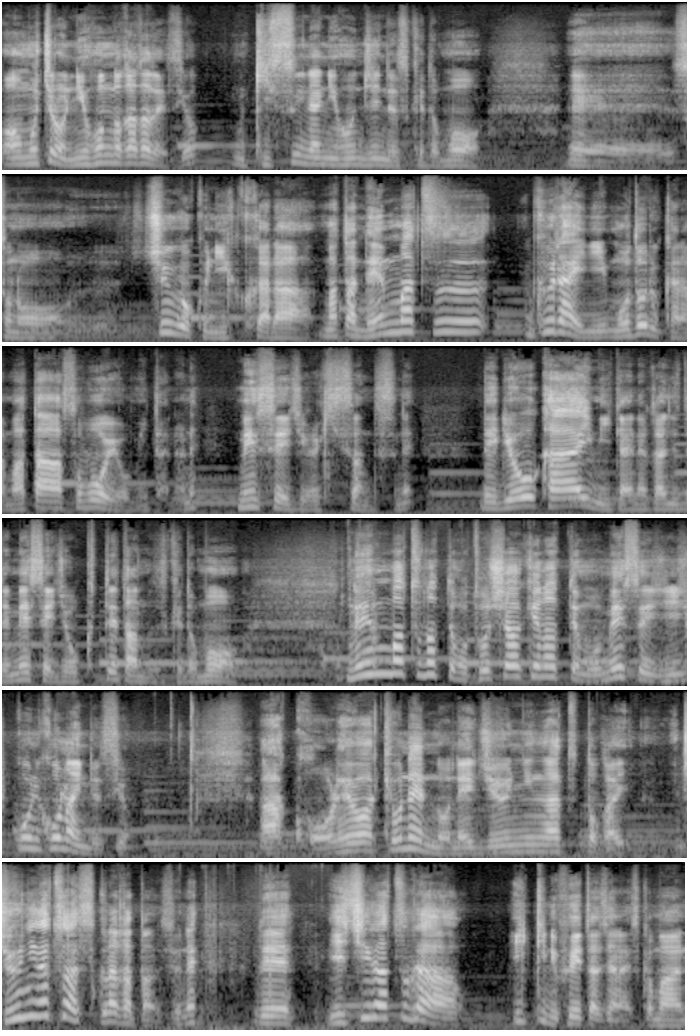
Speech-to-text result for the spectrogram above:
あもちろん日本の方ですよ生粋な日本人ですけども、えー、その中国に行くからまた年末ぐらいに戻るからまた遊ぼうよみたいなねメッセージが来てたんですね。で了解みたいな感じでメッセージ送ってたんですけども年末になっても年明けになってもメッセージ一向に来ないんですよ。あこれは去年のね12月とか12月は少なかったんですよね。で1月が一気に増えたじゃないですか。まあ、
